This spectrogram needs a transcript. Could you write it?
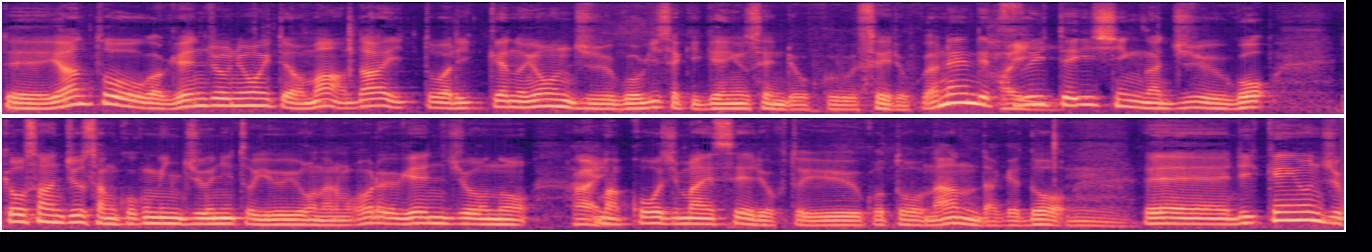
で、野党が現状においては、まあ、第一党は立憲の45議席現有戦力、勢力がね。で、続いて維新が15。はい共産13、国民12というようなのこれが現状の、はい、まあ、公示前勢力ということなんだけど、うん、えー、立憲45、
